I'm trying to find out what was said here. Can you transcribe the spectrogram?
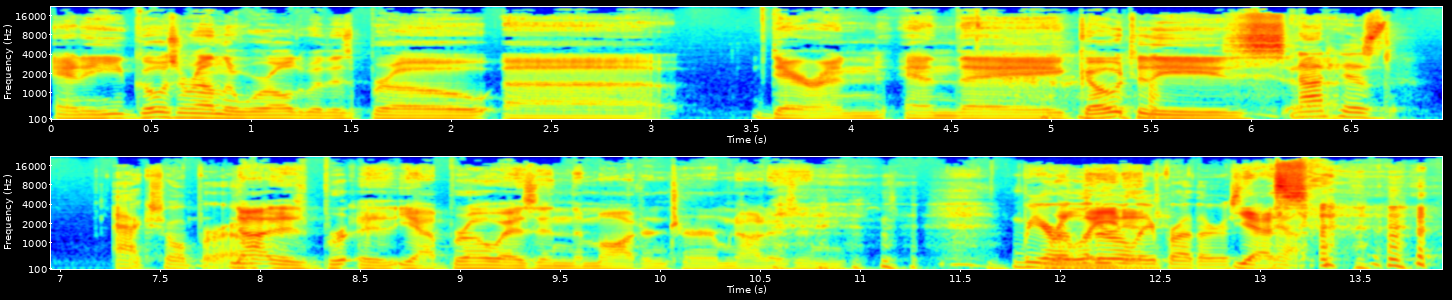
and he goes around the world with his bro uh, Darren, and they go to these. Not uh, his actual bro. Not as bro, uh, yeah, bro as in the modern term, not as in we are related. literally brothers. Yes. Yeah.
